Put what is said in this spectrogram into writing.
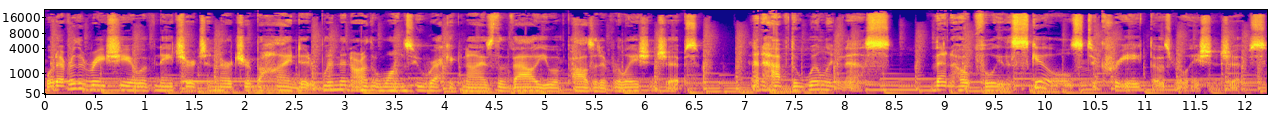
Whatever the ratio of nature to nurture behind it, women are the ones who recognize the value of positive relationships and have the willingness, then hopefully the skills, to create those relationships.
